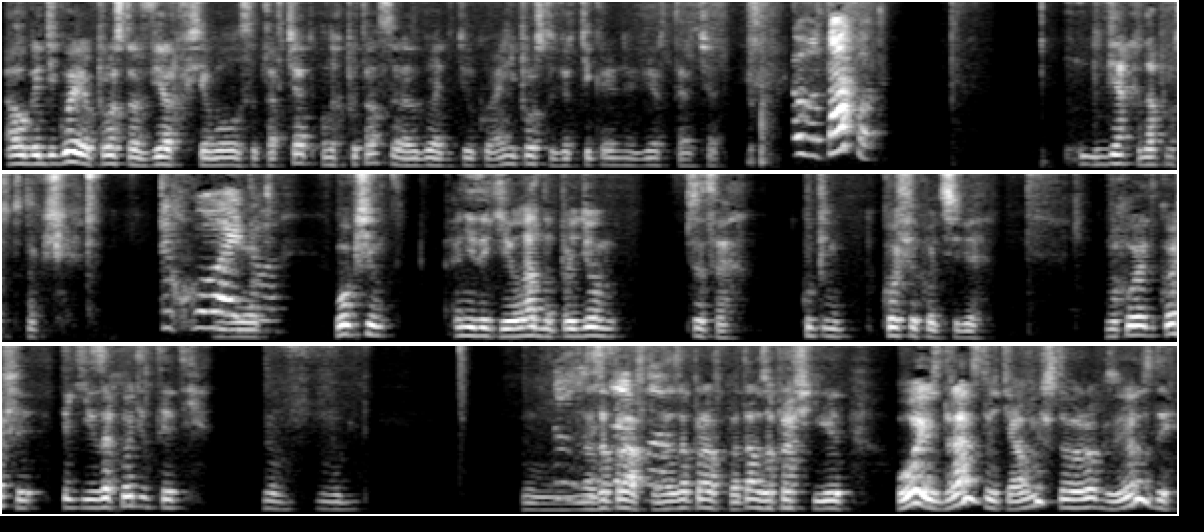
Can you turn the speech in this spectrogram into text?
А у Гадигория просто вверх все волосы торчат. Он их пытался разгладить рукой, они просто вертикально вверх торчат. Вверх, да, просто так. Такой Вот. В общем, они такие, ладно, пойдем это, купим кофе хоть себе. Выходит кофе, такие заходят эти ну, в- в- на заправку, на заправку, а там заправщик говорит, ой, здравствуйте, а вы что, рок-звезды?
